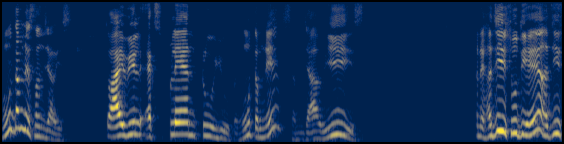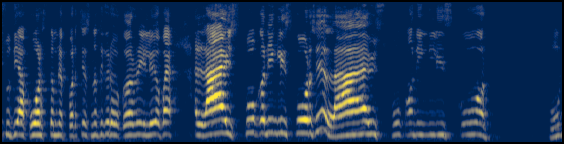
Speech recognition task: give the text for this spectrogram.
હું તમને સમજાવીશ. તો I will explain to you ભાઈ, હું તમને સમજાવીશ. અને હજી સુધી, હે? હજી સુધી આ કોર્સ તમને પરચેસ નથી કર્યો, કરી લ્યો ભાઈ. લાઈવ સ્પોકન ઇંગ્લિશ કોર્સ છે લાઈવ સ્પોકન ઇંગ્લિશ કોર્સ હું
